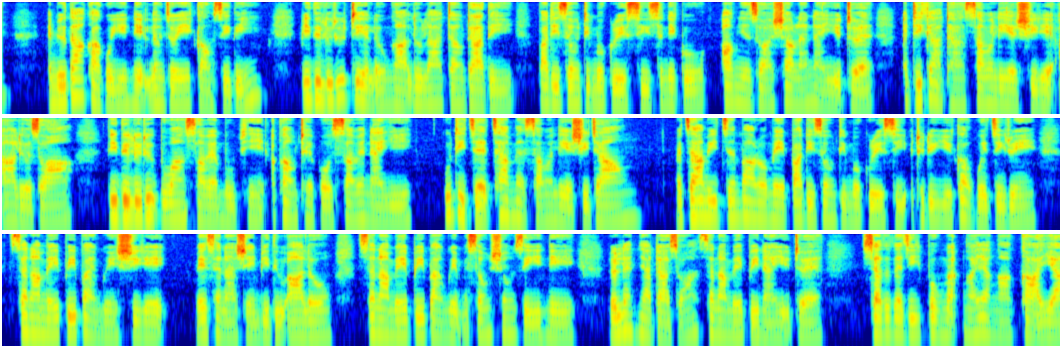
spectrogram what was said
အမျိုးသားကာကွယ်ရေးနှင့်လုံခြုံရေးကောင်စီသည်ပြည်သူလူထုတရက်လုံးကလူလာတောင်းတသည့်ပါတီစုံဒီမိုကရေစီစနစ်ကိုအောင်မြင်စွာရှောက်လန်းနိုင်ရေးအတွက်အဓိကထားဆောင်ရွက်လျက်ရှိတဲ့အားလျော်စွာပြည်သူလူထုပူးပေါင်းဆောင်ရွက်မှုဖြင့်အကောင့်ထဲပေါ်ဆောင်ရွက်နိုင်ရေး ဥတီချက်ချမှတ်ဆောင်ရွက်လျက်ရှိကြောင်းမကြာမီကျင်းပတော့မယ့်ပါတီစုံဒီမိုကရေစီအထွေထွေရွေးကောက်ပွဲကြီးတွင်ဆန္ဒမဲပေးပိုင်ခွင့်ရှိတဲ့မဲဆန္ဒရှင်ပြည်သူအလုံးဆန္ဒမဲပေးပိုင်ခွင့်မဆုံးရှုံးစေနှင့်လွတ်လပ်မျှတစွာဆန္ဒမဲပေးနိုင်ရေးအတွက်ရှာတသက်ကြီးပုံမှန်905ကအရ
